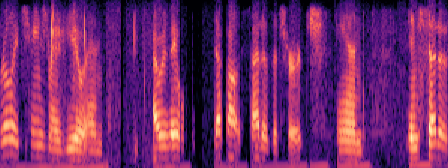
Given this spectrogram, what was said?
really changed my view, and I was able to step outside of the church and instead of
